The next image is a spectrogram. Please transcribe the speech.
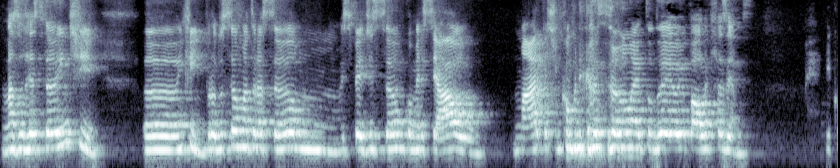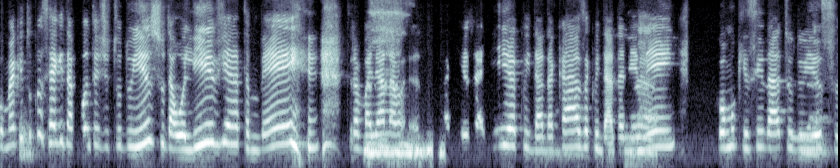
Mas o restante, uh, enfim, produção, maturação, expedição comercial, marketing, comunicação, é tudo eu e o Paulo que fazemos. E como é que tu consegue dar conta de tudo isso, da Olivia também, trabalhar na, na queijaria, cuidar da casa, cuidar da neném? É. Como que se dá tudo é. isso?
